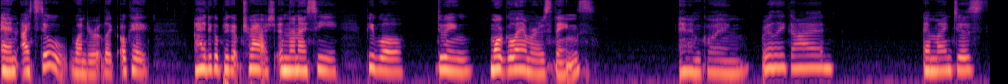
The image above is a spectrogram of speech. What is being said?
And I still wonder like, okay, I had to go pick up trash, and then I see people doing more glamorous things. And I'm going, really, God? Am I just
